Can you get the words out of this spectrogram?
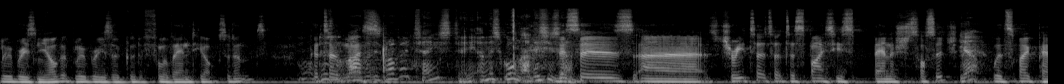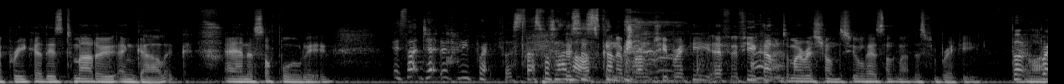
Blueberries and yogurt. Blueberries are good, full of antioxidants. Oh, Good to doesn't look- nice. It's not very tasty. And this, oh, now this is This um, is uh, chorizo. It's, it's a spicy Spanish sausage Yeah. with smoked paprika. There's tomato and garlic, and a soft-boiled egg. Is that technically breakfast? That's what I'm This asking. is kind of brunchy brekkie. If, if you come to my restaurants, you'll have something like this for brekkie. But bre-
